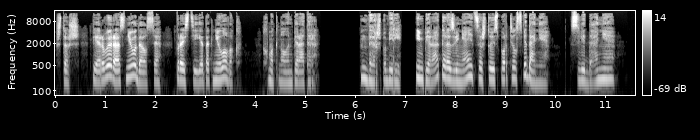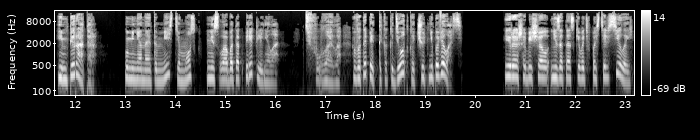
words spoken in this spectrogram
Что ж, первый раз не удался. Прости, я так неловок», — хмыкнул император. «Дэрж побери, император извиняется, что испортил свидание. Свидание? Император!» У меня на этом месте мозг не слабо так переклинило — Тьфу, Лайла, вот опять ты как идиотка чуть не повелась. Ирэш обещал не затаскивать в постель силой,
